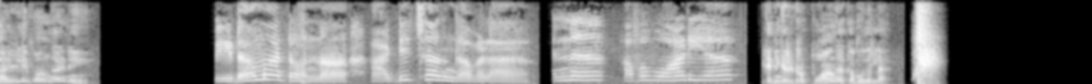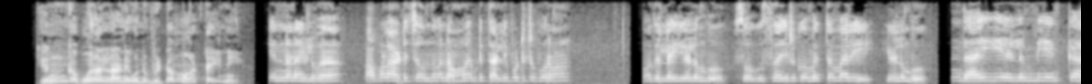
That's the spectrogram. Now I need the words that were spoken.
தள்ளி போங்க நீ. விட மாட்டோம்னா அடிச்சாதுங்க அவளை. என்ன அவ ஓடிய? எக்கா நீங்க ரெண்டு பேரும் போங்க அக்கா முதல்ல. எங்க போனாலும் நானே ஒண்ணு விட மாட்டேன் நீ. என்னண்ணா இழுவ? அவளை அடிச்ச வந்தவன் நம்ம இப்படி தள்ளி போட்டுட்டு போறான்? முதல்ல எலும்பு சொகுசா இருக்கும் மெத்த மாதிரி. எலும்பு இந்த எலும்பியக்கா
